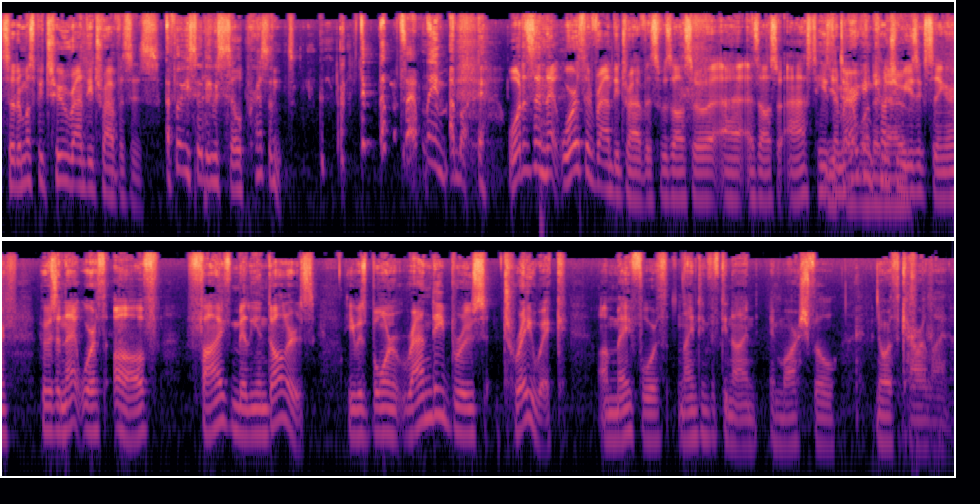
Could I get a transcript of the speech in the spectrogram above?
So there must be two Randy Travises. I thought you said he was still present. What's happening? I'm not- What is the net worth of Randy Travis? Was also uh, as also asked. He's You an American country know. music singer who has a net worth of five million dollars. He was born Randy Bruce Traywick on May fourth, nineteen fifty nine, in Marshville, North Carolina.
